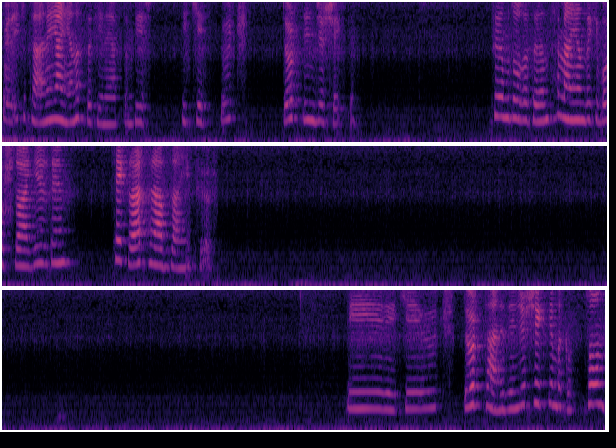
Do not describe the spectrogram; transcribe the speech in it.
Şöyle iki tane yan yana sık iğne yaptım. 1 2 3 4 zincir çektim. Tığımı doladım. Hemen yanındaki boşluğa girdim. Tekrar trabzan yapıyorum. Bir, iki, üç, dört tane zincir çektim. Bakın son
